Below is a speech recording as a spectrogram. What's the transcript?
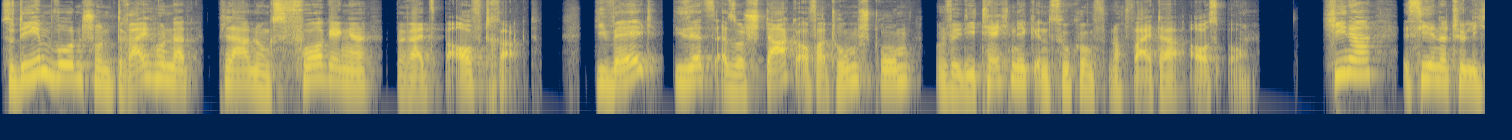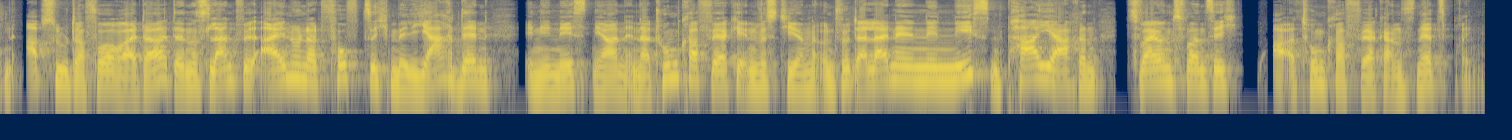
Zudem wurden schon 300 Planungsvorgänge bereits beauftragt. Die Welt, die setzt also stark auf Atomstrom und will die Technik in Zukunft noch weiter ausbauen. China ist hier natürlich ein absoluter Vorreiter, denn das Land will 150 Milliarden in den nächsten Jahren in Atomkraftwerke investieren und wird alleine in den nächsten paar Jahren 22 Atomkraftwerke ans Netz bringen.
